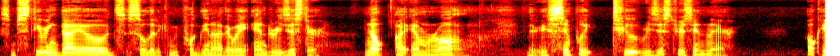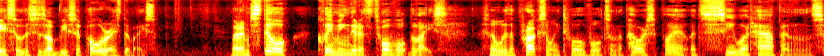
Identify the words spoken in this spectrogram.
some steering diodes so that it can be plugged in either way and a resistor. No, I am wrong. There is simply two resistors in there. Okay, so this is obviously a polarized device. But I'm still claiming that it's a 12 volt device. So with approximately 12 volts on the power supply, let's see what happens.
